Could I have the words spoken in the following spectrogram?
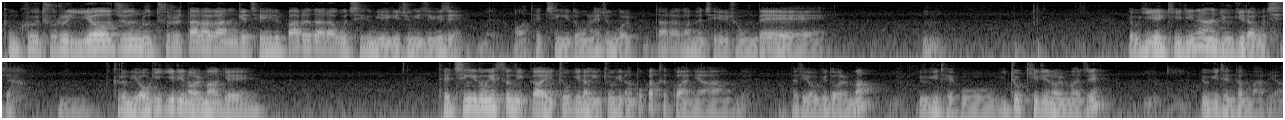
그럼 그 둘을 이어준 루트를 따라가는 게 제일 빠르다라고 지금 얘기 중이지, 그지? 어, 대칭 이동을 해준 걸 따라가면 제일 좋은데, 음. 여기의 길이는 한 6이라고 치자. 음, 그럼 여기 길이는 얼마게? 대칭 이동했으니까 이쪽이랑 이쪽이랑 똑같을 거 아니야. 그래서 여기도 얼마? 6이 되고 이쪽 길이는 얼마지? 6이 된단 말이야.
